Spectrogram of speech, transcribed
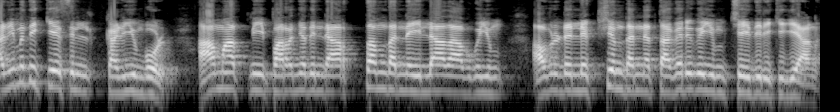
അഴിമതി കേസിൽ കഴിയുമ്പോൾ ആം ആദ്മി പറഞ്ഞതിന്റെ അർത്ഥം തന്നെ ഇല്ലാതാവുകയും അവരുടെ ലക്ഷ്യം തന്നെ തകരുകയും ചെയ്തിരിക്കുകയാണ്.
